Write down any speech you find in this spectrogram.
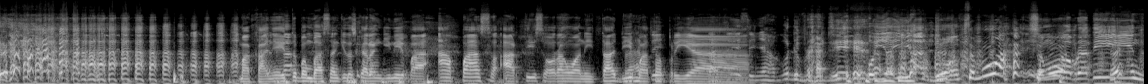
Makanya itu pembahasan kita sekarang gini, Pak. Apa searti seorang wanita di mata Berarti pria? istrinya aku diperhatiin. Oh iya iya dong. Semua. Semua perhatiin.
